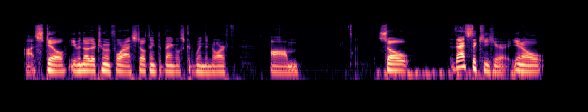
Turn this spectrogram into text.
Uh, still, even though they're two and four, I still think the Bengals could win the North. Um, so that's the key here. You know,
